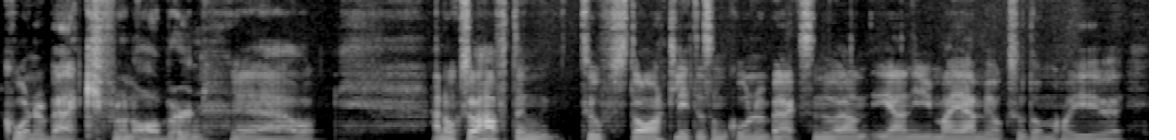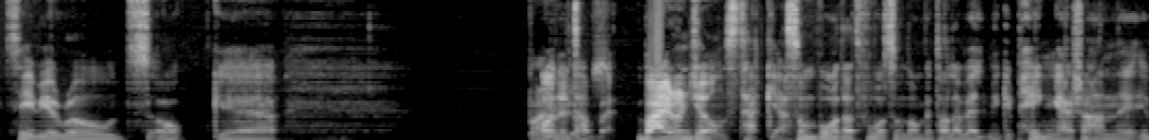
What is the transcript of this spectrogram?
cornerback från Auburn. Eh, och han har också haft en tuff start lite som cornerback. Så nu är han, är han ju i Miami också. De har ju Xavier Rhodes och eh, Byron Jones. Byron Jones, tack ja. Som båda två som de betalar väldigt mycket pengar. Så han, eh,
